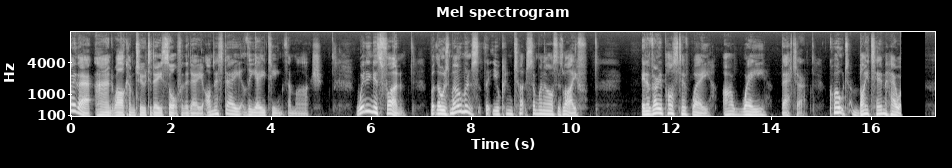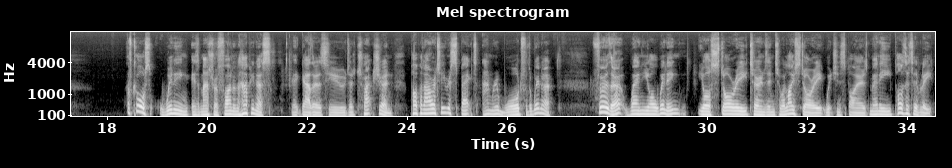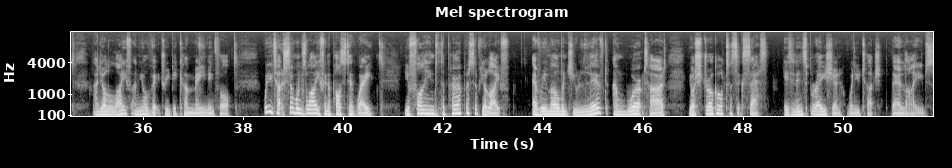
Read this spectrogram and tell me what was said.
Hi there, and welcome to today's Thought for the Day on this day, the 18th of March. Winning is fun, but those moments that you can touch someone else's life in a very positive way are way better. Quote by Tim Howard. Of course, winning is a matter of fun and happiness. It gathers huge attraction, popularity, respect, and reward for the winner. Further, when you're winning, your story turns into a life story which inspires many positively, and your life and your victory become meaningful. When you touch someone's life in a positive way, you find the purpose of your life. Every moment you lived and worked hard, your struggle to success is an inspiration when you touch their lives.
